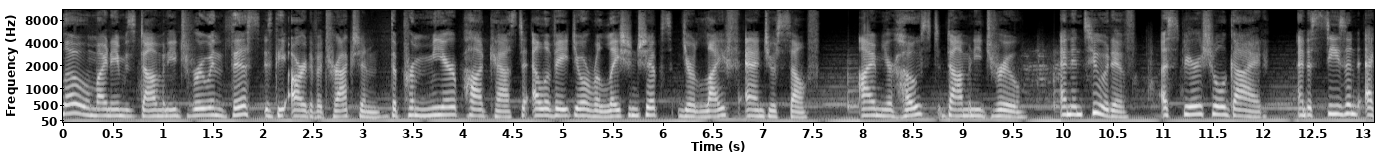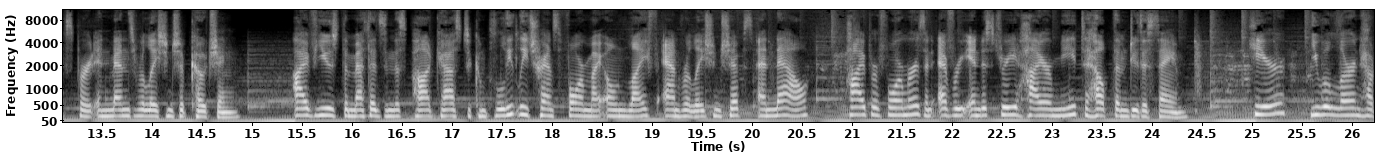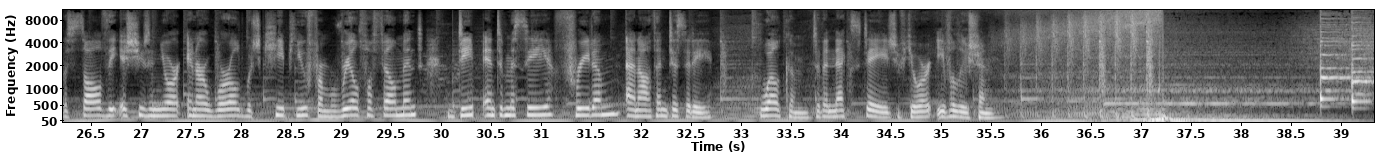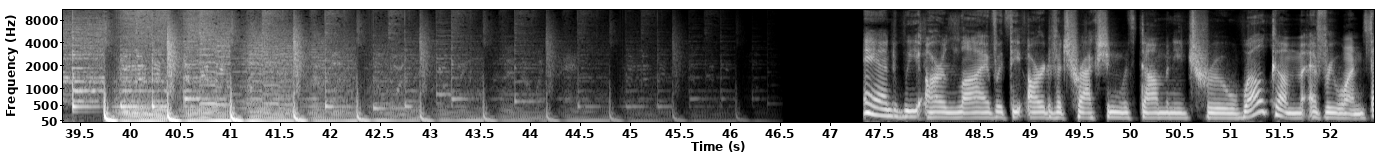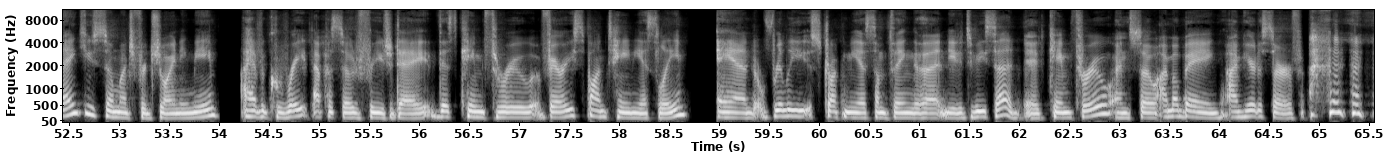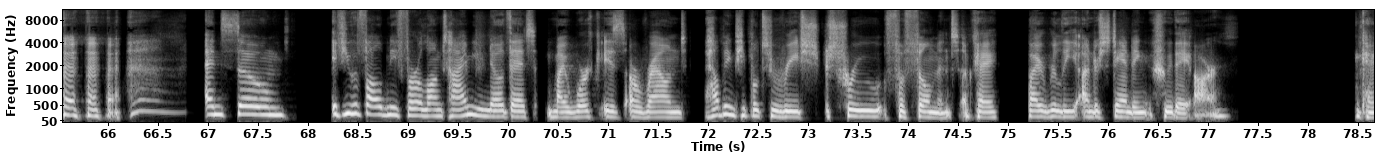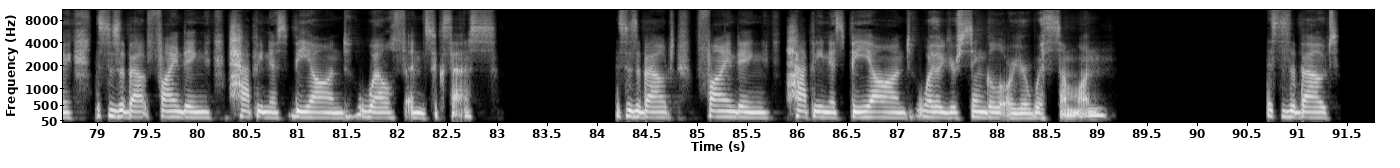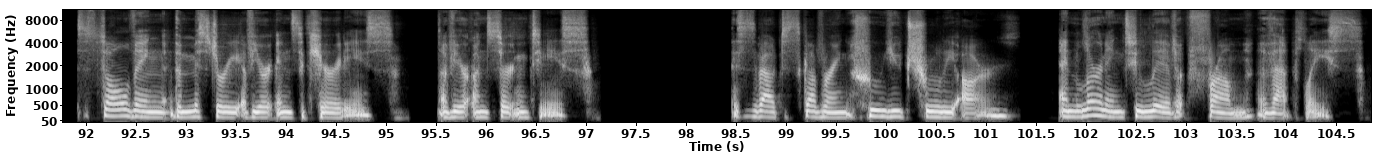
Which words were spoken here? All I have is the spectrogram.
Hello, my name is Dominique Drew, and this is The Art of Attraction, the premier podcast to elevate your relationships, your life, and yourself. I'm your host, Dominique Drew, an intuitive, a spiritual guide, and a seasoned expert in men's relationship coaching. I've used the methods in this podcast to completely transform my own life and relationships, and now high performers in every industry hire me to help them do the same. Here, you will learn how to solve the issues in your inner world which keep you from real fulfillment, deep intimacy, freedom, and authenticity. Welcome to the next stage of your evolution. And we are live with the Art of Attraction with Dominique Drew. Welcome, everyone. Thank you so much for joining me. I have a great episode for you today. This came through very spontaneously and really struck me as something that needed to be said. It came through. And so I'm obeying. I'm here to serve. and so if you have followed me for a long time, you know that my work is around helping people to reach true fulfillment. Okay. By really understanding who they are. Okay. This is about finding happiness beyond wealth and success. This is about finding happiness beyond whether you're single or you're with someone. This is about solving the mystery of your insecurities, of your uncertainties. This is about discovering who you truly are and learning to live from that place.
